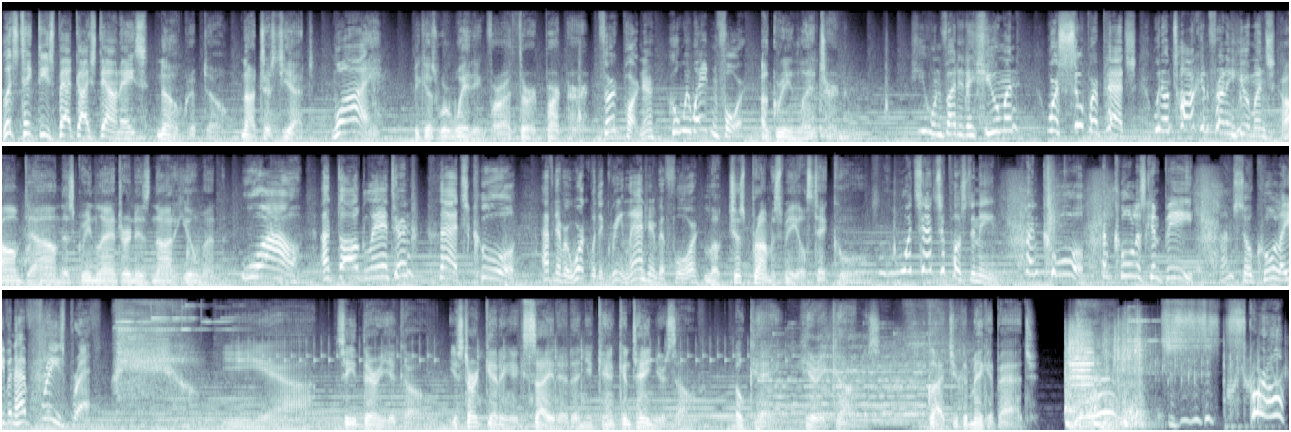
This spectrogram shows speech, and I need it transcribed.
Let's take these bad guys down, Ace. No, Krypto. Not just yet. Why? Because we're waiting for our third partner. Third partner? Who are we waiting for? A Green Lantern. You invited a human? We're super pets. We don't talk in front of humans. Calm down. This Green Lantern is not human. Wow, a dog lantern? That's cool. I've never worked with a Green Lantern before. Look, just promise me you'll stay cool. What's that supposed to mean? I'm cool. I'm cool as can be. I'm so cool I even have freeze breath. Yeah. See, there you go. You start getting excited and you can't contain yourself. Okay, here he comes. Glad you could make it, B'dg. Squirrel!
